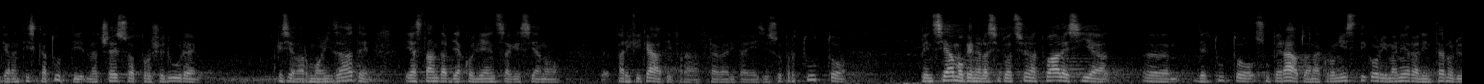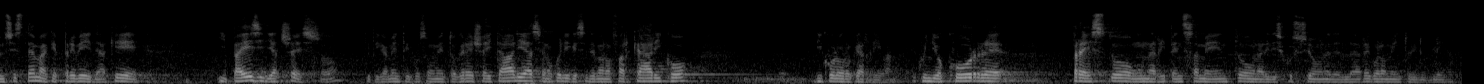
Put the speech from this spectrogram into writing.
garantisca a tutti l'accesso a procedure che siano armonizzate e a standard di accoglienza che siano eh, parificati fra, fra i vari paesi. Soprattutto pensiamo che nella situazione attuale sia eh, del tutto superato, anacronistico, rimanere all'interno di un sistema che preveda che i paesi di accesso tipicamente in questo momento Grecia e Italia, siano quelli che si devono far carico di coloro che arrivano. E quindi occorre presto un ripensamento, una ridiscussione del regolamento di Dublino.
